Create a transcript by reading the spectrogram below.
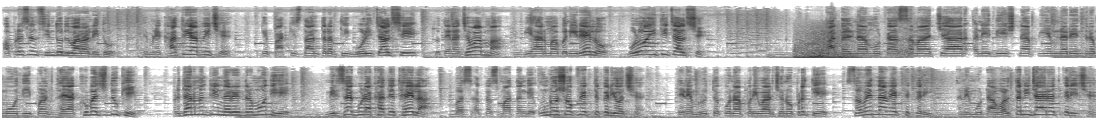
ઓપરેશન સિંદૂર દ્વારા લીધો. તેમણે ખાતરી આપી છે કે પાકિસ્તાન તરફથી ગોળી ચાલશે તો તેના જવાબમાં બિહારમાં બની રહેલો ગોળો અહીંથી ચાલશે. આગળના મોટા સમાચાર અને દેશના પીએમ નરેન્દ્ર મોદી પણ થયા ખૂબ જ દુઃખી. પ્રધાનમંત્રી નરેન્દ્ર મોદીએ મિર્ઝાગુડા ખાતે થયેલા બસ અકસ્માત અંગે ઊંડો શોક વ્યક્ત કર્યો છે. તેણે મૃતકોના પરિવારજનો પ્રત્યે સંવેદના વ્યક્ત કરી અને મોટા વળતરની જાહેરાત કરી છે.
